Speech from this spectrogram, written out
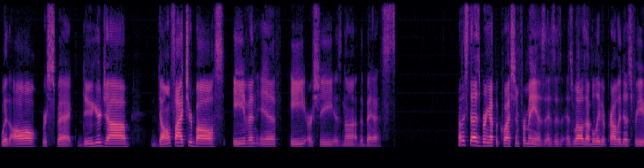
with all respect. Do your job. Don't fight your boss, even if he or she is not the best. Now, this does bring up a question for me, as, as, as well as I believe it probably does for you.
